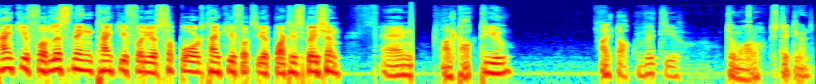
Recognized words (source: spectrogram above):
thank you for listening. Thank you for your support. Thank you for your participation. And I'll talk to you. I'll talk with you tomorrow. Stay tuned.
